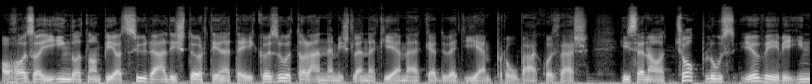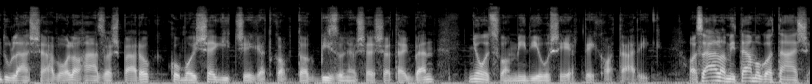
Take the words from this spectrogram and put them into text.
A hazai ingatlanpiac szürreális történetei közül talán nem is lenne kiemelkedő egy ilyen próbálkozás, hiszen a Csok Plus jövőévi indulásával a házaspárok komoly segítséget kaptak bizonyos esetekben 80 milliós értékhatárig. Az állami támogatás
